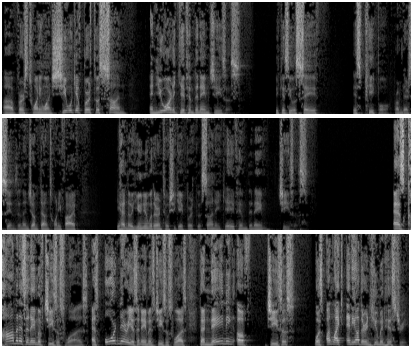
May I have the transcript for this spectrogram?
Uh, verse 21, she will give birth to a son, and you are to give him the name Jesus, because he will save his people from their sins. And then jump down 25. He had no union with her until she gave birth to a son. He gave him the name Jesus. As common as the name of Jesus was, as ordinary as the name as Jesus was, the naming of Jesus was unlike any other in human history.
